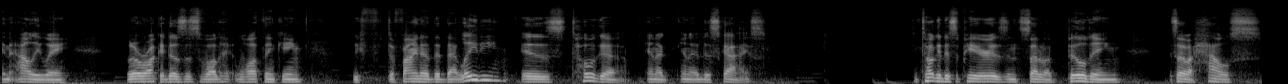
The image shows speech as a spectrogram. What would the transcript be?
an alleyway, but Rocket does this while while thinking we f- to find out that that lady is Toga in a in a disguise. And Toga disappears inside of a building, inside of a house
